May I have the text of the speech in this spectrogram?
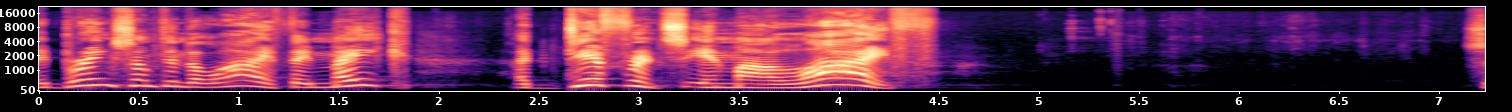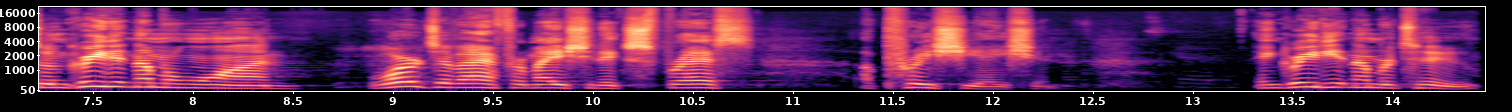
They bring something to life, they make a difference in my life. So, ingredient number one words of affirmation express appreciation. Ingredient number two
